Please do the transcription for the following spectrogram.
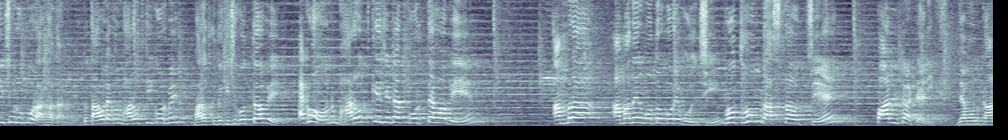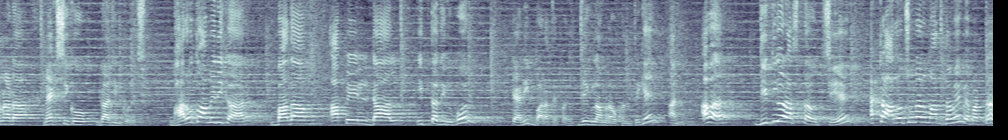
কিছুর উপর আঘাত আনবে। তো তাহলে এখন ভারত কি করবে? ভারতকে তো কিছু করতে হবে। এখন ভারতকে যেটা করতে হবে, আমরা আমাদের মতো করে বলছি, প্রথম রাস্তা হচ্ছে পাল্টা ট্যারিফ, যেমন কানাডা, মেক্সিকো, ব্রাজিল করেছে। ভারত ও আমেরিকার বাদাম, আপেল, ডাল ইত্যাদির উপর ট্যারিফ বাড়াতে পারে, যেগুলো আমরা ওখান থেকে আনি। আবার দ্বিতীয় রাস্তা হচ্ছে একটা আলোচনার মাধ্যমে ব্যাপারটা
